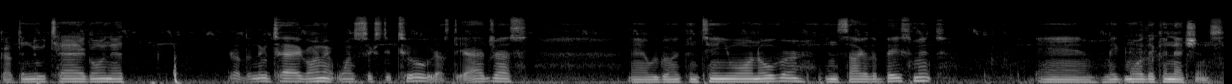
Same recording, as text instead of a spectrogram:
Got the new tag on it. Got the new tag on it, 162, that's the address and we're going to continue on over inside of the basement and make more of the connections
